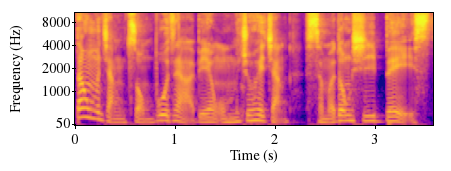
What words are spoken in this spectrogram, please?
当我们讲总部在哪边，我们就会讲什么东西 based。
